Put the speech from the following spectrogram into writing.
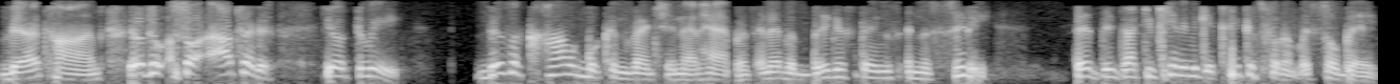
there are times. You know, do- so I'll tell you this. You know, three. There's a comic book convention that happens, and they're the biggest things in the city. They're, they like you can't even get tickets for them. It's so big.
